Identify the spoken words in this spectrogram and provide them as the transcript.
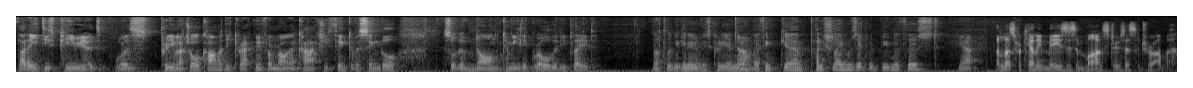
that eighties period was pretty much all comedy. Correct me if I'm wrong. I can't actually think of a single sort of non-comedic role that he played. Not to the beginning of his career, no. No. I think um, Punchline was it, would be in the first. Yeah. Unless we're counting Mazes and Monsters as a drama.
